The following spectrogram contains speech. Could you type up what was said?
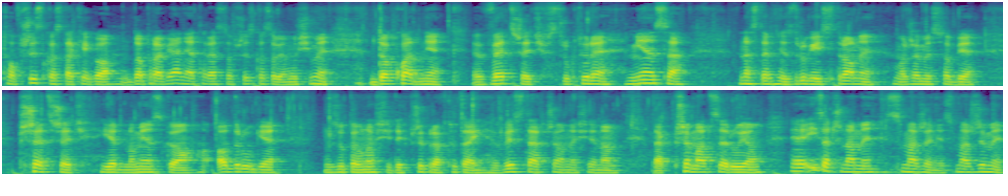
to wszystko z takiego doprawiania. Teraz to wszystko sobie musimy dokładnie wetrzeć w strukturę mięsa. Następnie z drugiej strony możemy sobie przetrzeć jedno mięsko o drugie. W zupełności tych przypraw tutaj wystarczy, one się nam tak przemacerują E, i zaczynamy smażenie. Smażymy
